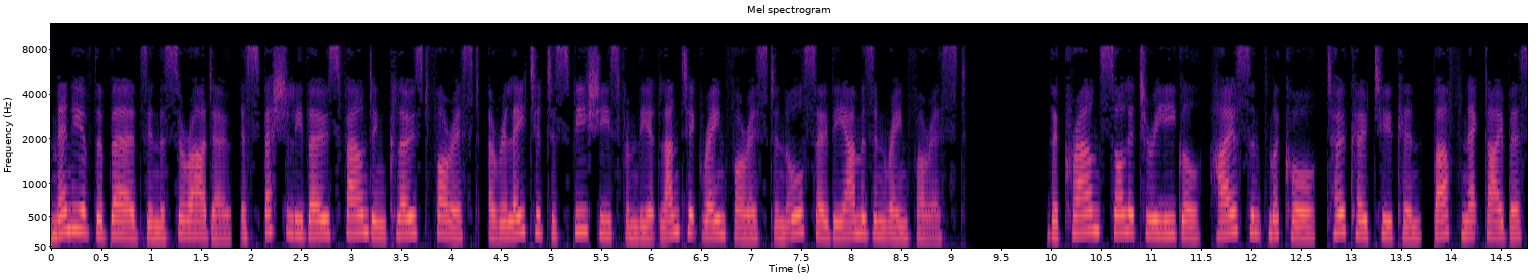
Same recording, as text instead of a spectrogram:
Many of the birds in the Cerrado, especially those found in closed forest, are related to species from the Atlantic rainforest and also the Amazon rainforest. The crowned solitary eagle, hyacinth macaw, toco toucan, buff-necked ibis,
